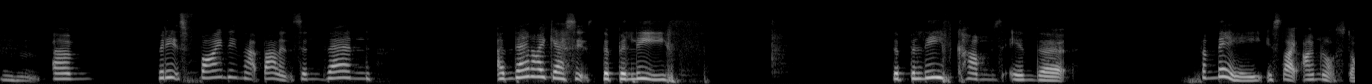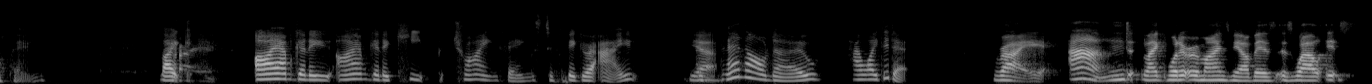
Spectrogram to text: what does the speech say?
Mhm. Um, but it's finding that balance. And then, and then I guess it's the belief. The belief comes in that for me, it's like I'm not stopping. Like, Right. I am going to I am going to keep trying things to figure it out Yeah. and then I'll know how I did it. Right. And like what it reminds me of is as well, it's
